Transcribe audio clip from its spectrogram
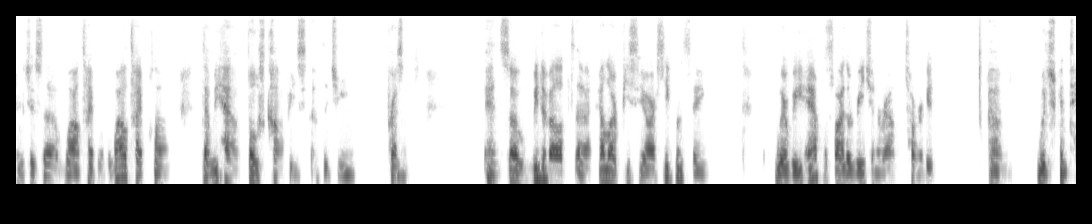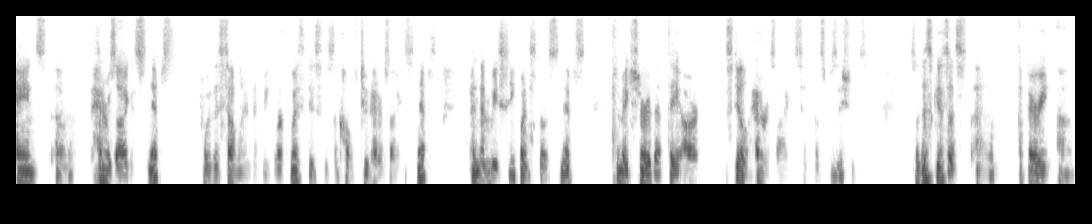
which is a wild type of a wild type clone, that we have both copies of the gene present. And so we developed uh, LR-PCR sequencing where we amplify the region around the target, um, which contains uh, heterozygous SNPs for the cell line that we work with. This is called two heterozygous SNPs. And then we sequence those SNPs to make sure that they are still heterozygous in those positions. So this gives us uh, a very um,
